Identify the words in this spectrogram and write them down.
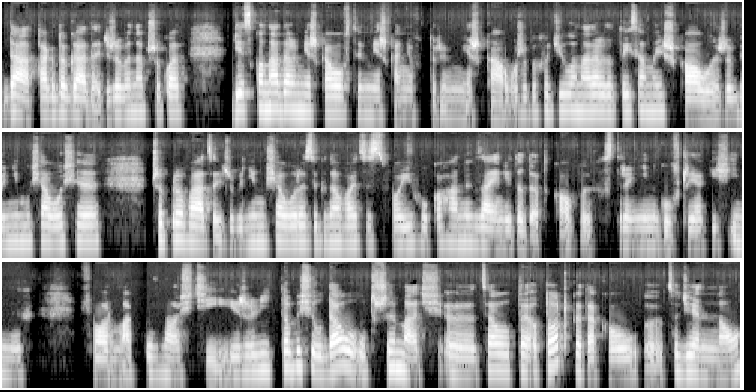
da tak dogadać, żeby na przykład dziecko nadal mieszkało w tym mieszkaniu, w którym mieszkało, żeby chodziło nadal do tej samej szkoły, żeby nie musiało się przeprowadzać, żeby nie musiało rezygnować ze swoich ukochanych zajęć dodatkowych, z treningów czy jakichś innych form aktywności. Jeżeli to by się udało utrzymać, e, całą tę otoczkę taką e, codzienną,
